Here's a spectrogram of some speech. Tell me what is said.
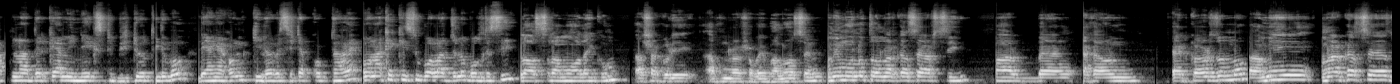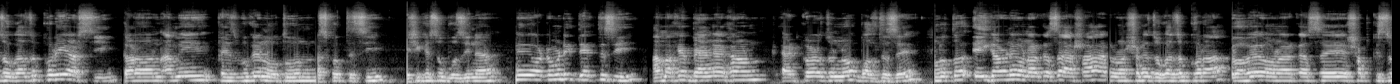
আপনাদেরকে আমি নেক্সট ভিডিওতে দেবো। ব্যাংক এখন কীভাবে সেট করতে হয়, ওনাকে কিছু বলার জন্য বলতেছি। আসসালামু আলাইকুম। আশা করি আপনারা সবাই ভালো আছেন। আমি মূলত ওনার কাছে আসছি। আমার ব্যাংক অ্যাকাউন্ট অ্যাড করার জন্য। আমি ওনার কাছে যোগাযোগ করেই আসছি, কারণ আমি ফেসবুকে নতুন কাজ করতেছি, বেশি কিছু বুঝি না। আমি অটোমেটিক দেখতেছি, আমাকে ব্যাংক অ্যাকাউন্ট অ্যাড করার জন্য বলতেছে। মূলত এই কারণে ওনার কাছে আসা, ওনার সঙ্গে যোগাযোগ করা, এভাবে ওনার কাছে সবকিছু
